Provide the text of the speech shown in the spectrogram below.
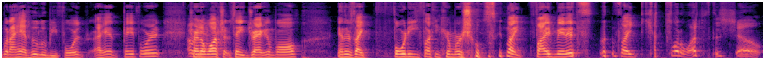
when I had Hulu before I had paid for it, trying yeah. to watch say Dragon Ball, and there's like forty fucking commercials in like five minutes. It's like I just want to watch the show.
